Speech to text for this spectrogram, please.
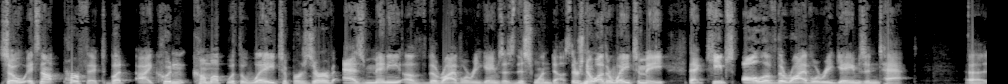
So it's not perfect, but I couldn't come up with a way to preserve as many of the rivalry games as this one does. There's no other way to me that keeps all of the rivalry games intact. Uh,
